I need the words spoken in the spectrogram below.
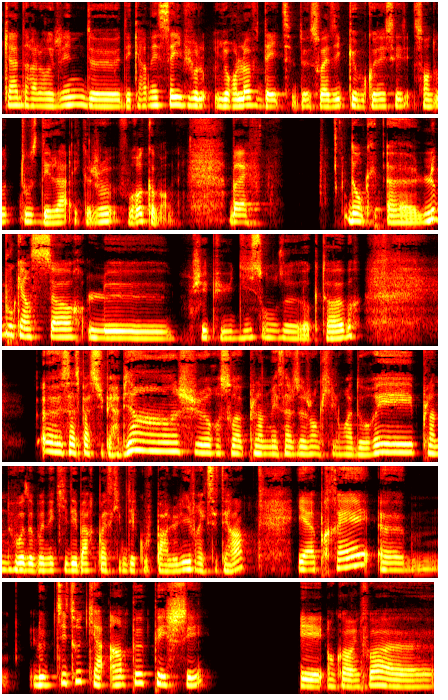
cadre à l'origine de des carnets Save Your, Love Date de Swazik que vous connaissez sans doute tous déjà et que je vous recommande. Bref. Donc euh, le bouquin sort le je sais plus 10 11 octobre. Euh, ça se passe super bien, je reçois plein de messages de gens qui l'ont adoré, plein de nouveaux abonnés qui débarquent parce qu'ils me découvrent par le livre, etc. Et après, euh, le petit truc qui a un peu pêché, et encore une fois, euh,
